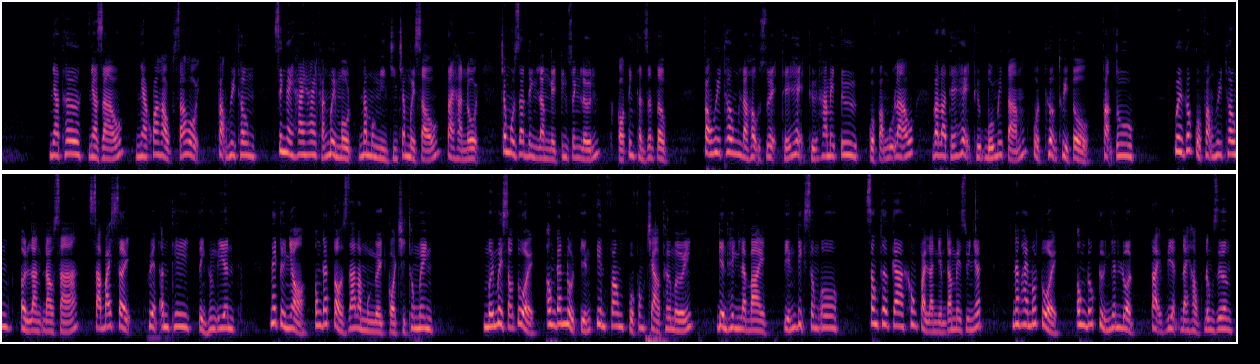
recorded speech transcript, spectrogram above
Nhà thơ, nhà giáo, nhà khoa học xã hội Phạm Huy Thông sinh ngày 22 tháng 11 năm 1916 tại Hà Nội trong một gia đình làm nghề kinh doanh lớn, có tinh thần dân tộc. Phạm Huy Thông là hậu duệ thế hệ thứ 24 của Phạm Ngũ Lão và là thế hệ thứ 48 của Thượng Thủy Tổ Phạm Tu. Quê gốc của Phạm Huy Thông ở làng Đào Xá, xã Bãi Sậy, huyện Ân Thi, tỉnh Hưng Yên. Ngay từ nhỏ, ông đã tỏ ra là một người có trí thông minh. Mới 16 tuổi, ông đã nổi tiếng tiên phong của phong trào thơ mới, điển hình là bài Tiếng địch sông ô. Song thơ ca không phải là niềm đam mê duy nhất. Năm 21 tuổi, ông đỗ cử nhân luật tại Viện Đại học Đông Dương.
